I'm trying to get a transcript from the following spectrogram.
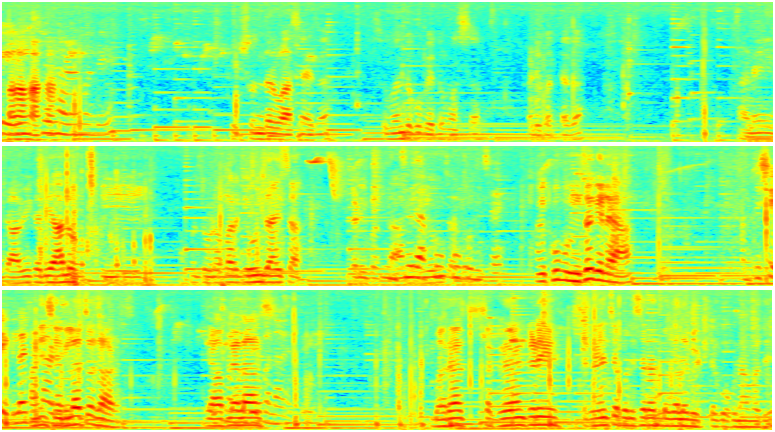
केळीच्या हा. झाडामध्ये. खूप सुंदर वास आहे याचा सुगंध खूप येतो मस्त कढीपत्त्याचा आणि गावी कधी आलो की आपण थोडंफार घेऊन जायचा आम्ही दाखव, घेऊन खूप जातो. उंच आहे. आणि खूप उंच गेला हा आमच्या आणि शेगलाचं झाड. ते आपल्याला त्याच्यामध्ये पण आहे ते. बऱ्याच सगळ्यांकडे सगळ्यांच्या परिसरात बघायला भेटतं कोकणामध्ये.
